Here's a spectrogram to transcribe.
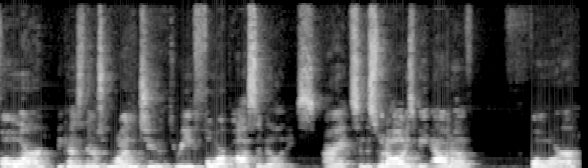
four, because there's one, two, three, four possibilities. All right, so this would always be out of four.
